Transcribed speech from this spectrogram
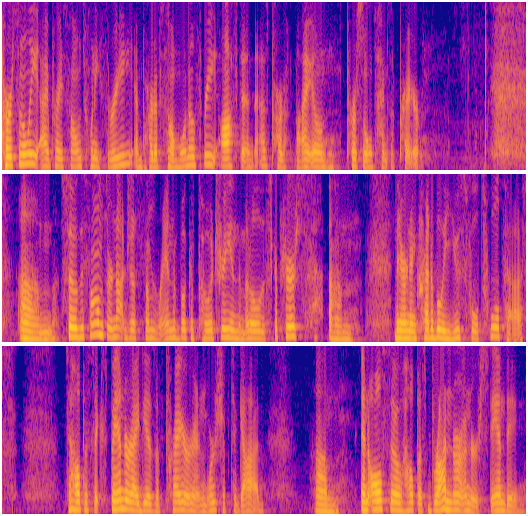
Personally, I pray Psalm 23 and part of Psalm 103 often as part of my own personal times of prayer. Um, so the Psalms are not just some random book of poetry in the middle of the scriptures. Um, they're an incredibly useful tool to us to help us expand our ideas of prayer and worship to God, um, and also help us broaden our understanding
